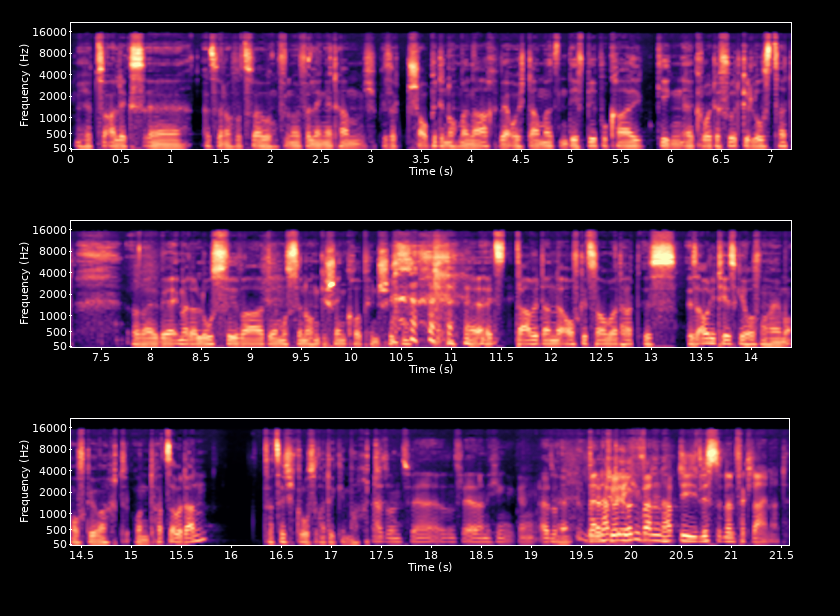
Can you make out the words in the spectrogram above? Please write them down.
Ich habe hab zu Alex, äh, als wir noch vor zwei Wochen neu verlängert haben, ich habe gesagt, schau bitte nochmal nach, wer euch damals im DFB-Pokal gegen äh, Kräuter Fürth gelost hat. Weil wer immer der Losfee war, der musste noch einen Geschenkkorb hinschicken. äh, als David dann da aufgezaubert hat, ist, ist auch die TSG Hoffenheim aufgewacht und hat es aber dann tatsächlich großartig gemacht. Ja, sonst wäre sonst wär er nicht hingegangen. Also ja. Dann habt ihr irgendwann habt ihr die Liste dann verkleinert.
